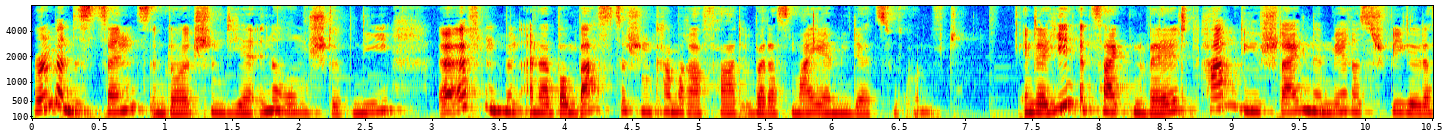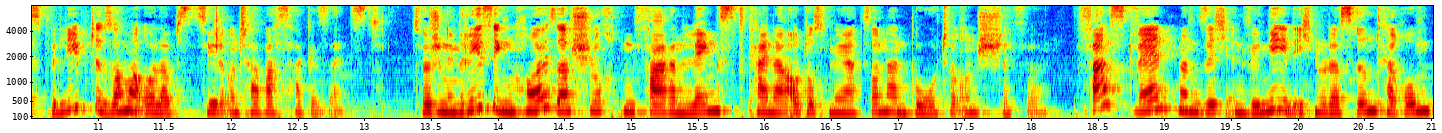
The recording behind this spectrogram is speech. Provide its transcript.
Reminiscence, im Deutschen Die Erinnerung stirbt nie, eröffnet mit einer bombastischen Kamerafahrt über das Miami der Zukunft. In der hier gezeigten Welt haben die steigenden Meeresspiegel das beliebte Sommerurlaubsziel unter Wasser gesetzt. Zwischen den riesigen Häuserschluchten fahren längst keine Autos mehr, sondern Boote und Schiffe. Fast wähnt man sich in Venedig nur das Rindherum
